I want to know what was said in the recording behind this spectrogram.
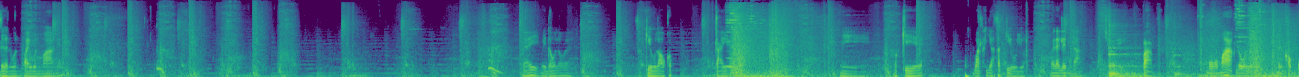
เดินวนไปวนมาเนี่ย ยไม่โดนแล้วเว้ยสกิลเราก็ไกลนะนี่เมื่อกี้วัดระยะสกิลอยู่ ไม่ได้เล่นดันเฉยปากโมมากโดนเลยหนึ่งคอมโบ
